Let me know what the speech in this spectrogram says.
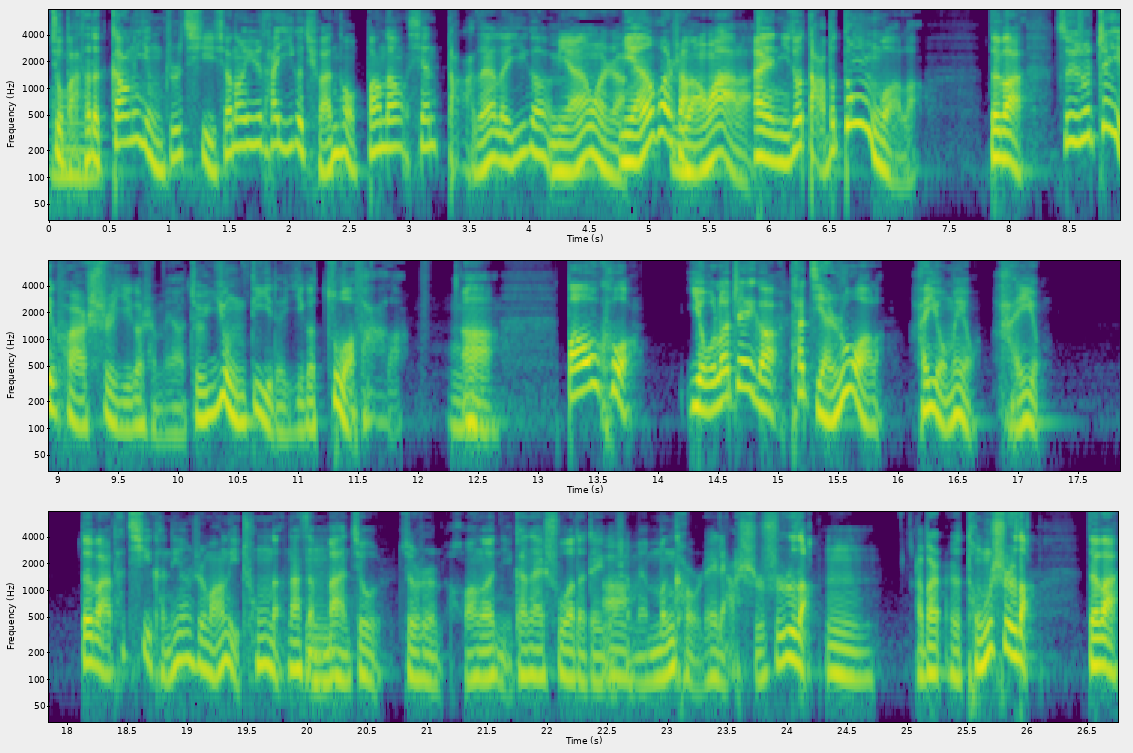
就把它的刚硬之气，相当于它一个拳头，邦当先打在了一个棉花上，棉花上，软化了，哎，你就打不动我了，对吧？所以说这一块是一个什么呀？就用地的一个做法了嗯啊，包括有了这个，它减弱了，还有没有？还有，对吧？它气肯定是往里冲的，那怎么办？就就是黄哥你刚才说的这个啊什么呀？门口这俩石狮子嗯，啊，不是是铜狮子，对吧？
